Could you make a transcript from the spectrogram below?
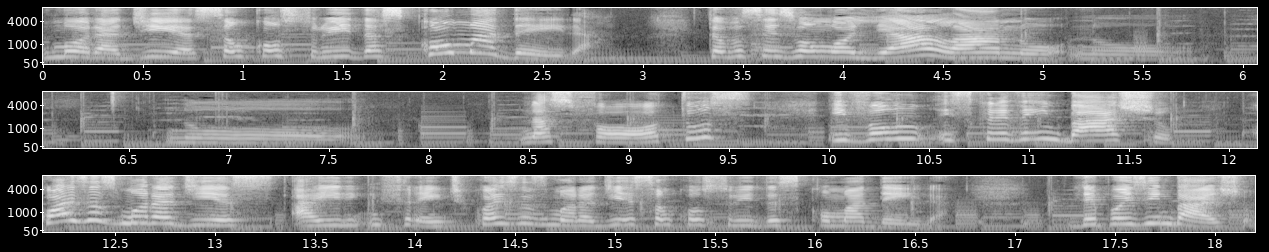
moradias são construídas com madeira? Então vocês vão olhar lá no, no, no nas fotos e vão escrever embaixo Quais as moradias aí em frente? Quais as moradias são construídas com madeira? Depois embaixo,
